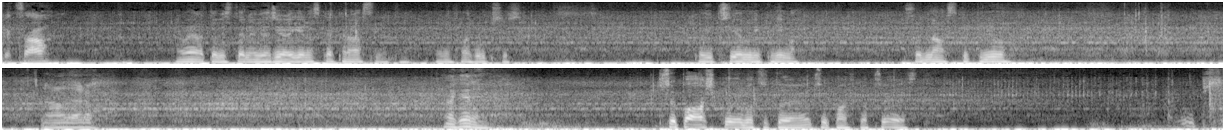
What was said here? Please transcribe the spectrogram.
Kecal. Ale já to byste nevěřili, jak je dneska krásně. To je fakt luxus. Takový příjemný klima. 17 stupňů. Nádhera. Tak jedem. Přepážku, nebo co to je? Přepážka, přejezd. Ups.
